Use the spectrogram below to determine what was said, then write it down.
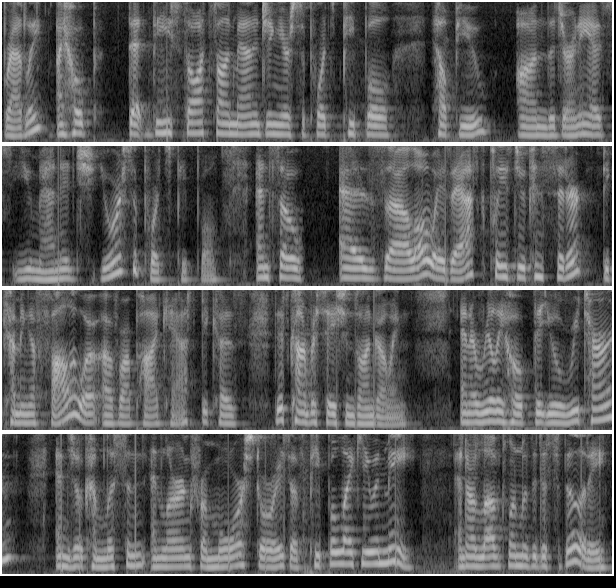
Bradley. I hope that these thoughts on managing your supports people help you on the journey as you manage your supports people. And so, as uh, I'll always ask, please do consider becoming a follower of our podcast because this conversation's ongoing. And I really hope that you'll return and you'll come listen and learn from more stories of people like you and me and our loved one with a disability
